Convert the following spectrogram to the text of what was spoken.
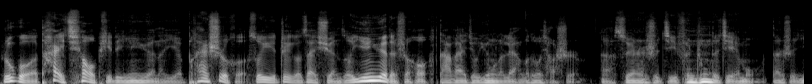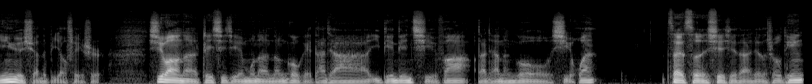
如果太俏皮的音乐呢，也不太适合。所以这个在选择音乐的时候，大概就用了两个多小时啊。虽然是几分钟的节目，但是音乐选的比较费时。希望呢这期节目呢能够给大家一点点启发，大家能够喜欢。再次谢谢大家的收听，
